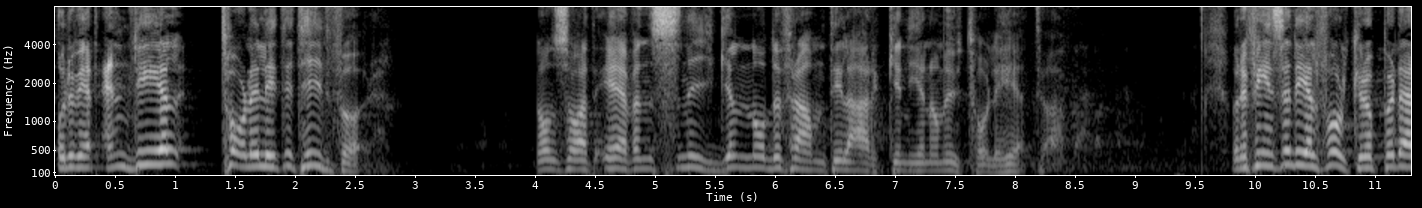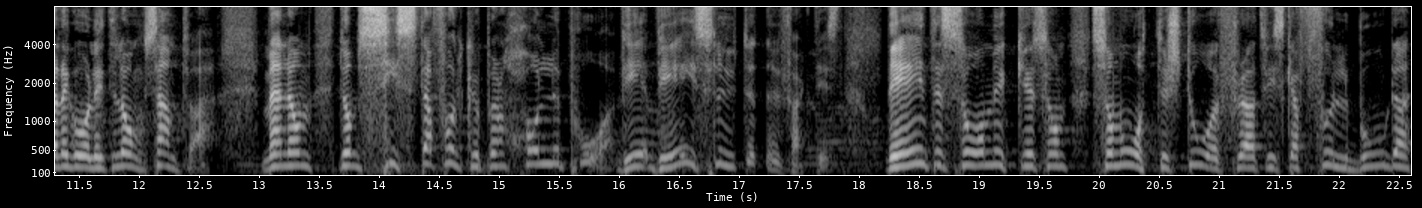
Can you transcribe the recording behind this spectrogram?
Och du vet, en del tar det lite tid för. Någon sa att även snigeln nådde fram till arken genom uthållighet. Va? Och det finns en del folkgrupper där det går lite långsamt. Va? Men de, de sista folkgrupperna håller på. Vi, vi, är i slutet nu faktiskt. Det är inte så mycket som, som återstår för att vi ska fullborda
